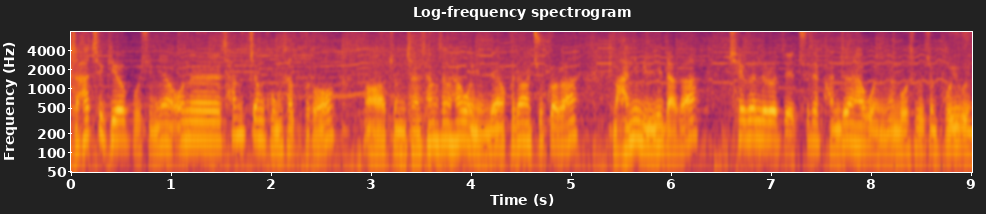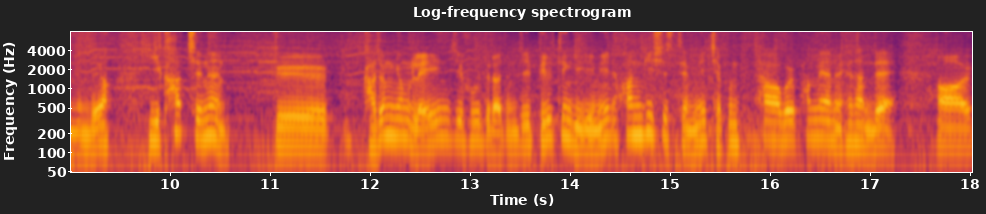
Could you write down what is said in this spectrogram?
자, 하츠 기업 보시면 오늘 3.04% 어, 좀 잘 상승하고 있는데요. 그동안 주가가 많이 밀리다가 최근 들어 이제 추세 반전하고 있는 모습을 좀 보이고 있는데요. 이 하츠는 그 가정용 레인지 후드라든지 빌트인 기기 및 환기 시스템 및 제품 사업을 판매하는 회사인데 어,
